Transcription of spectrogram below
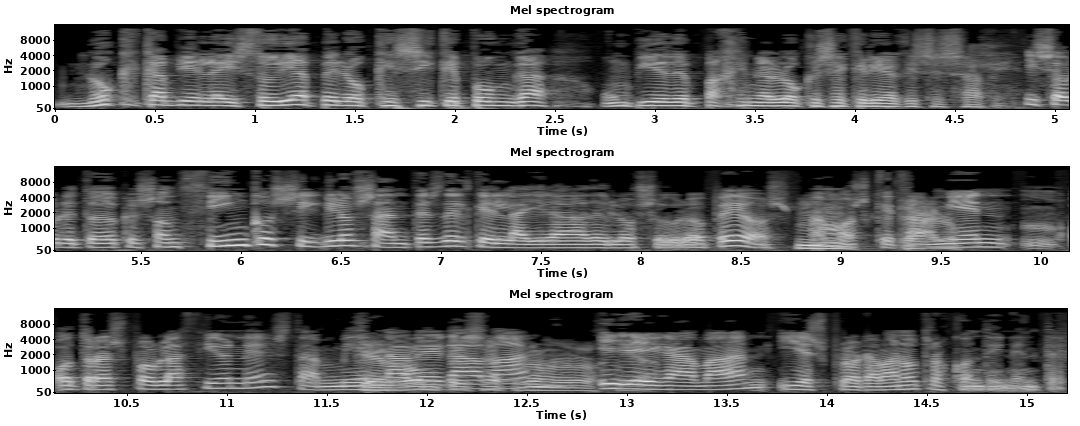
no que cambie la historia, pero que sí que ponga un pie de página lo que se creía que se sabe. Y sobre todo que son cinco siglos antes del que la llegada de los europeos. Mm, Vamos, que también otras poblaciones también navegaban y llegaban y exploraban otros continentes.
